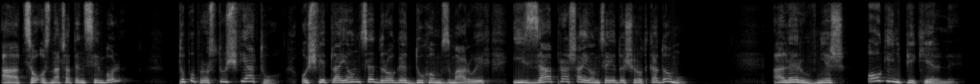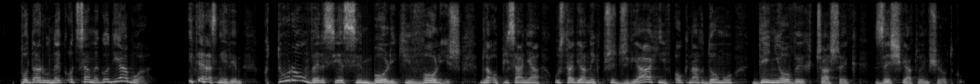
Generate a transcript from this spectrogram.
A co oznacza ten symbol? To po prostu światło, oświetlające drogę duchom zmarłych i zapraszające je do środka domu. Ale również ogień piekielny, podarunek od samego diabła. I teraz nie wiem, którą wersję symboliki wolisz dla opisania ustawianych przy drzwiach i w oknach domu dyniowych czaszek ze światłem w środku.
